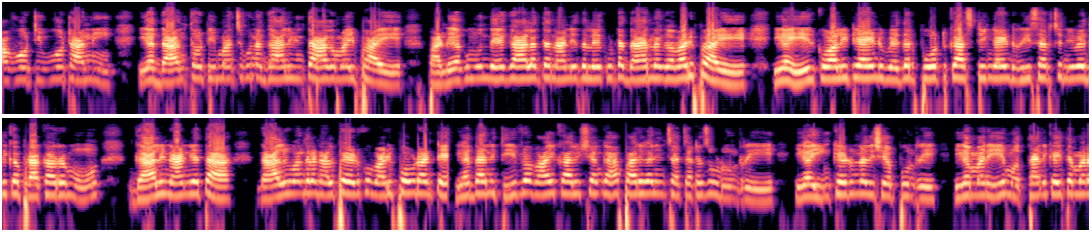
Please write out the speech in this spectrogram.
అవోటి ఇవ్వోటి అన్ని. ఇక దాంతో మంచుకున్న గాలి ఇంత ఆగమైపాయి. పండుగకు ముందే గాలంతా నాణ్యత లేకుండా దారుణంగా పడిపాయి ఇక air quality and weather forecasting and research నివేదిక ప్రకారము గాలి నాణ్యత నాలుగు వందల నలభై ఏడుకు పడిపోవడం అంటే ఇక దాన్ని తీవ్ర వాయు కాలుష్యంగా పరిగణించచ్చట చూడుండ్రి. ఇక ఇంకేడున్నది చెప్పుండ్రి. ఇక మరి అయితే మన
